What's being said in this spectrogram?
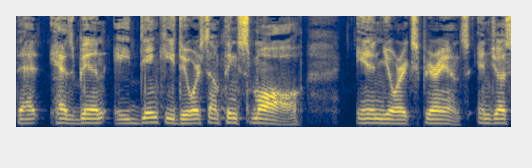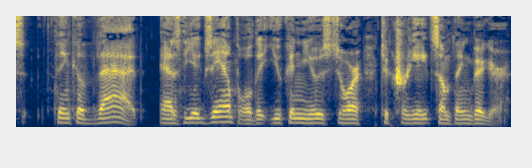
that has been a dinky do or something small in your experience and just think of that as the example that you can use to, to create something bigger.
